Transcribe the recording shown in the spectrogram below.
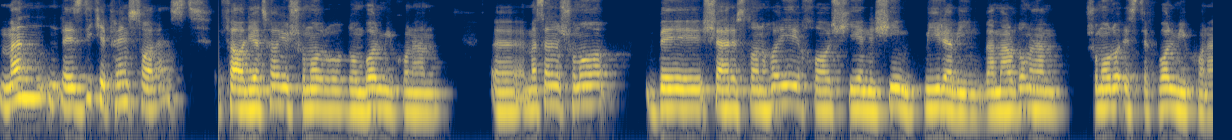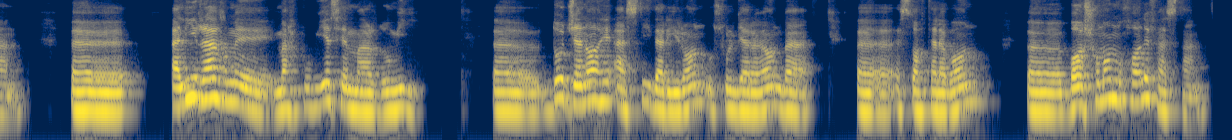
من نزدیک پنج سال است فعالیت های شما رو دنبال می‌کنم. مثلا شما به شهرستان های خاشیه نشین می روین و مردم هم شما رو استقبال می‌کنن. علی رغم محبوبیت مردمی دو جناح اصلی در ایران اصولگرایان و اصلاح طلبان با شما مخالف هستند.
